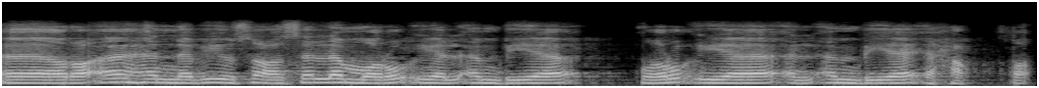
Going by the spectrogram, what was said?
آه، رآها النبي صلى الله عليه وسلم ورؤيا الأنبياء ورؤيا الأنبياء حق.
